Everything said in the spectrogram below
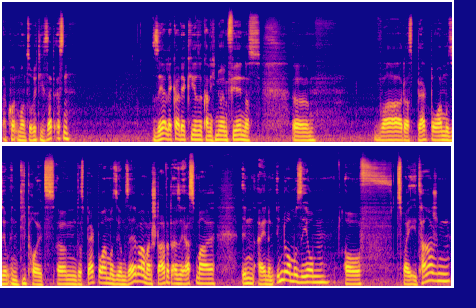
Da konnten wir uns so richtig satt essen. Sehr lecker der Käse, kann ich nur empfehlen. Das äh, war das Bergbauernmuseum in Diepholz. Ähm, das Bergbauernmuseum selber, man startet also erstmal in einem Indoor-Museum auf zwei Etagen.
